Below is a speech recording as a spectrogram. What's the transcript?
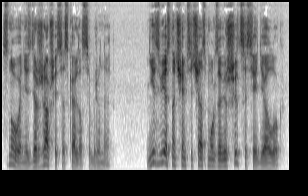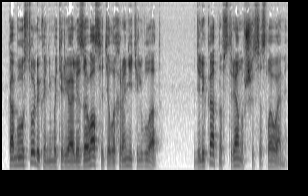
Снова не сдержавшись, оскалился брюнет. Неизвестно, чем сейчас мог завершиться сей диалог, кабы у столика не материализовался телохранитель Влад, деликатно встрянувший со словами.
